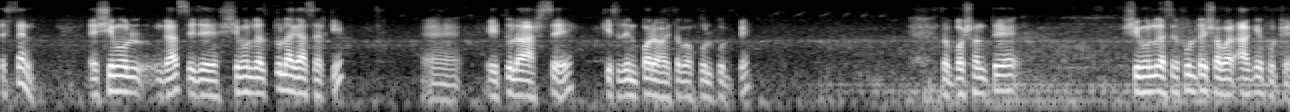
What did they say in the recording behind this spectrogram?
দেখছেন? শিমুল গাছ, এই যে শিমুল গাছ, তুলা গাছ আর কি এই তুলা আসছে, কিছুদিন পরে হয়তো বা ফুল ফুটবে। তো বসন্তে শিমুল গাছের ফুলটাই সবার আগে ফুটে।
